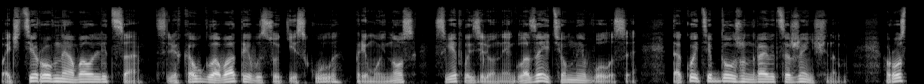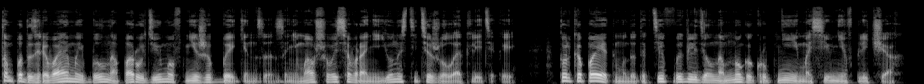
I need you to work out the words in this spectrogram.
Почти ровный овал лица, слегка угловатые высокие скулы, прямой нос, светло зеленые глаза и темные волосы. Такой тип должен нравиться женщинам. Ростом подозреваемый был на пару дюймов ниже Бэггинза, занимавшегося в ранней юности тяжелой атлетикой. Только поэтому детектив выглядел намного крупнее и массивнее в плечах.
